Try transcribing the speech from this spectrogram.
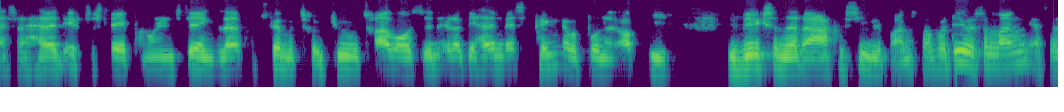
altså, havde et efterslæb på nogle investeringer, lavet for 25-30 år siden, eller vi havde en masse penge, der var bundet op i, i virksomheder, der er fossile brændstoffer. Det er jo så mange, altså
